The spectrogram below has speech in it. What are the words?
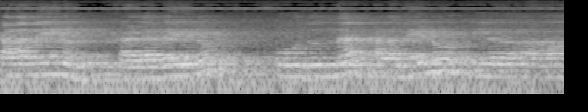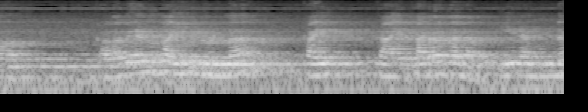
കളവേണു കളവേണു ഊതുന്ന കളവേണു കളവേണു കയ്യിലുള്ള കൈ- കരതലം. ഈ രണ്ട്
